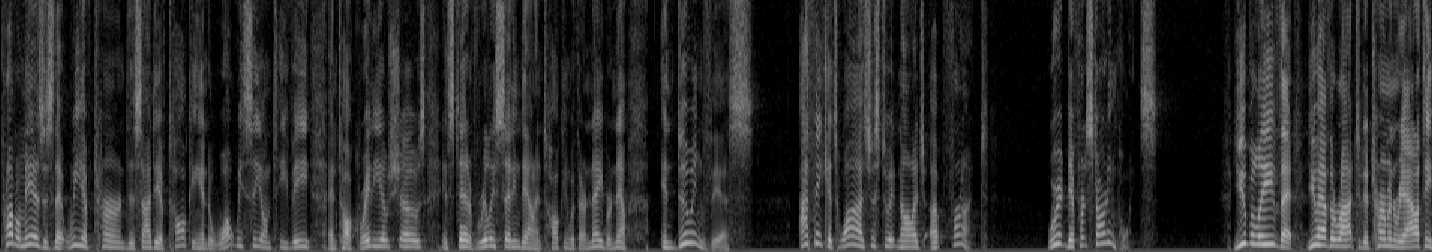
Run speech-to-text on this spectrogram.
Problem is, is that we have turned this idea of talking into what we see on TV and talk radio shows instead of really sitting down and talking with our neighbor. Now, in doing this, I think it's wise just to acknowledge up front we're at different starting points. You believe that you have the right to determine reality.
